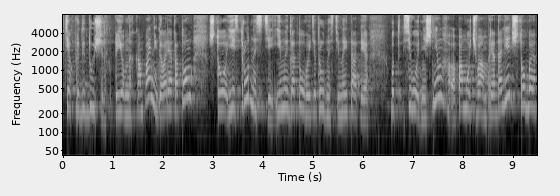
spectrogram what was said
тех предыдущих приемных кампаний говорят о том, что есть трудности, и мы готовы эти трудности на этапе вот сегодняшнем помочь вам преодолеть, чтобы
